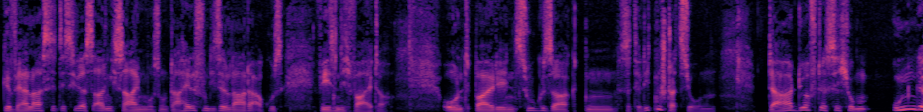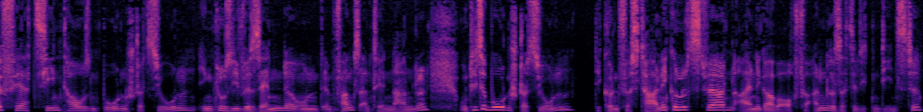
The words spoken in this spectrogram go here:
gewährleistet ist, wie das eigentlich sein muss. Und da helfen diese Ladeakkus wesentlich weiter. Und bei den zugesagten Satellitenstationen, da dürfte es sich um ungefähr 10.000 Bodenstationen inklusive Sende- und Empfangsantennen handeln. Und diese Bodenstationen, die können für Starlink genutzt werden, einige aber auch für andere Satellitendienste.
